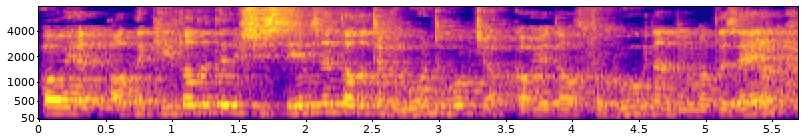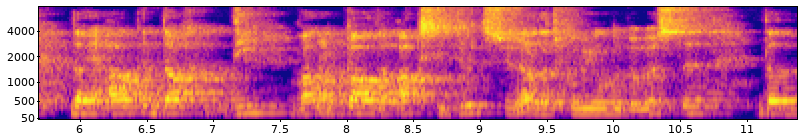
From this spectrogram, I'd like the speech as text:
oh je, had een keer dat het in je systeem zit, dat het een gewoonte wordt, ja, kan je dat verhogen en doen. Maar het is eigenlijk dat je elke dag die wel een bepaalde actie doet, zodat Ja. het voor je onderbewuste, dat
